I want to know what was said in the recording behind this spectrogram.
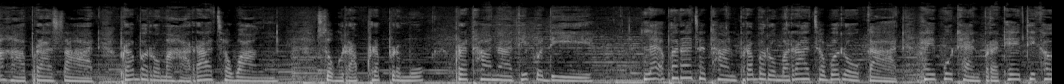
มหาปราศาสตร์พระบรมมหาราชวัง ทรงรับพระประมุขประธานาธิบดี และพระราชทานพระบรมราชวโรกาสให้ผู้แทนประเทศที่เข้า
